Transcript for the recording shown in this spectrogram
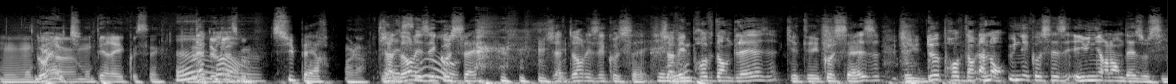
mon, mon Great. père, euh, mon père est écossais. Ah. D'accord. Glasgow. Super. Voilà. J'adore les. Écossais. J'adore les Écossais. J'avais une prof d'anglais qui était écossaise. J'ai eu deux profs d'anglais. Ah non, une écossaise et une irlandaise aussi.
